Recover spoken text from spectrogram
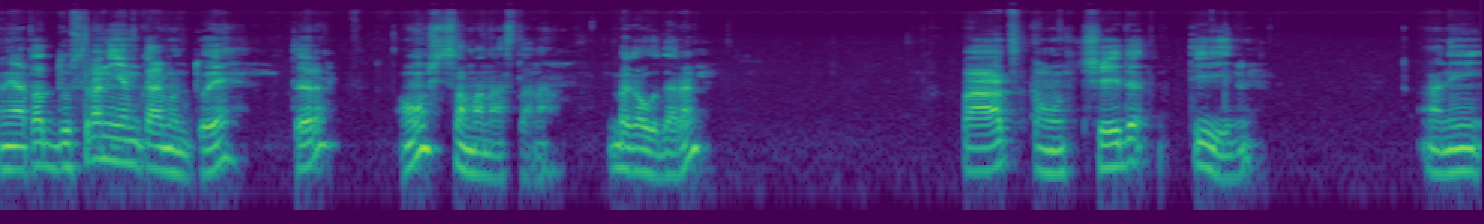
आणि आता दुसरा नियम काय म्हणतोय? तर अंश समान असताना. बघा उदाहरण. पाच अंशछेद तीन आणि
